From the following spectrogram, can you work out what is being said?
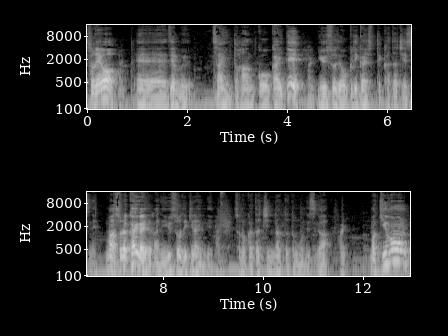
それを、えー全部サインとハンコを書いてはい。郵送で送り返すって形ですね。まあそれは海外だからね郵送できないんで。はいその形になったと思うんですがはい。まあ基本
